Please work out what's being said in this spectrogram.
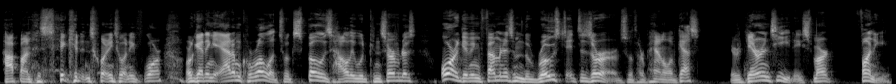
hop on his ticket in 2024, or getting Adam Carolla to expose Hollywood conservatives, or giving feminism the roast it deserves with her panel of guests, you're guaranteed a smart, funny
